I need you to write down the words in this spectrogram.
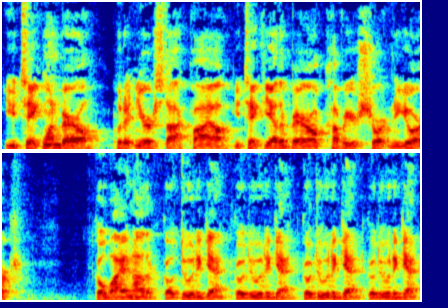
You take one barrel, put it in your stockpile. You take the other barrel, cover your short in New York. Go buy another. Go do it again. Go do it again. Go do it again. Go do it again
